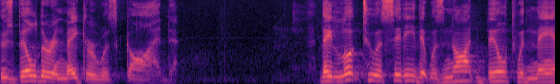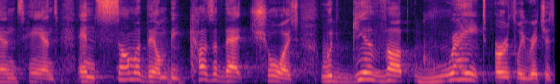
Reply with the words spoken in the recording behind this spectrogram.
whose builder and maker was God. They looked to a city that was not built with man's hands. And some of them, because of that choice, would give up great earthly riches.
